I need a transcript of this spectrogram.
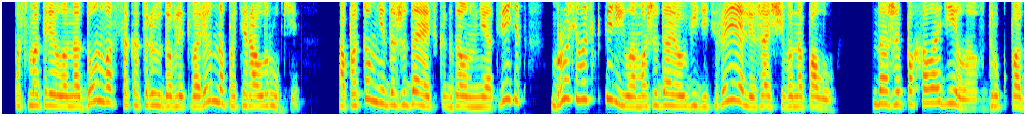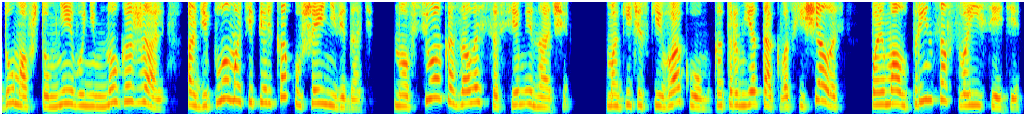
– посмотрела на Донварса, который удовлетворенно потирал руки. А потом, не дожидаясь, когда он мне ответит, бросилась к перилам, ожидая увидеть Рея, лежащего на полу. Даже похолодела, вдруг подумав, что мне его немного жаль, а диплома теперь как ушей не видать. Но все оказалось совсем иначе. Магический вакуум, которым я так восхищалась, поймал принца в свои сети.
